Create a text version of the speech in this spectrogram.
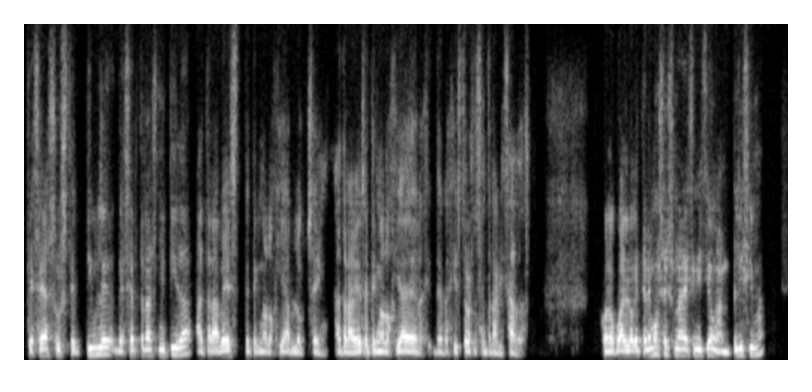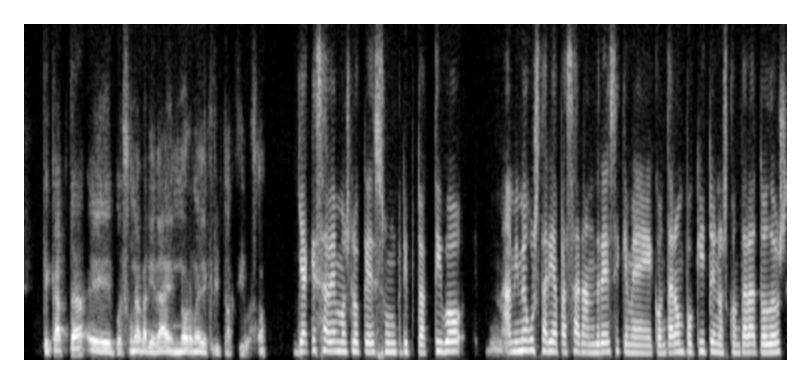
que sea susceptible de ser transmitida a través de tecnología blockchain, a través de tecnología de registros descentralizados. Con lo cual, lo que tenemos es una definición amplísima que capta eh, pues una variedad enorme de criptoactivos. Ya que sabemos lo que es un criptoactivo, a mí me gustaría pasar a Andrés y que me contara un poquito y nos contara a todos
